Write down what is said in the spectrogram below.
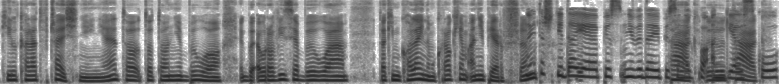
kilka lat wcześniej, nie? To, to, to nie było, jakby Eurowizja była takim kolejnym krokiem, a nie pierwszym. No i też nie, daje pios- nie wydaje piosenek Tak, po y, angielsku,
